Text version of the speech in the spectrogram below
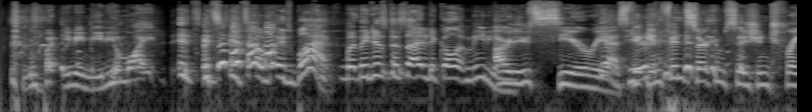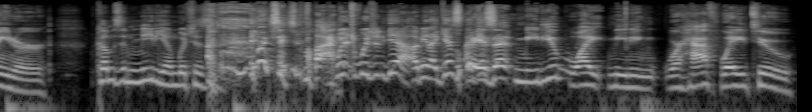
what you mean medium white? It's it's it's uh, it's black, but they just decided to call it medium. Are you serious? Yes, here- the infant circumcision trainer, Comes in medium, which is which is black. which, which yeah. I mean, I guess I guess is that medium white meaning we're halfway to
